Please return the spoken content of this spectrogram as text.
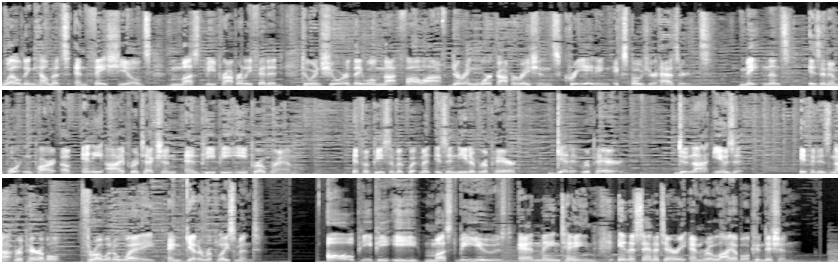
Welding helmets and face shields must be properly fitted to ensure they will not fall off during work operations, creating exposure hazards. Maintenance is an important part of any eye protection and PPE program. If a piece of equipment is in need of repair, get it repaired. Do not use it. If it is not repairable, throw it away and get a replacement. All PPE must be used and maintained in a sanitary and reliable condition.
